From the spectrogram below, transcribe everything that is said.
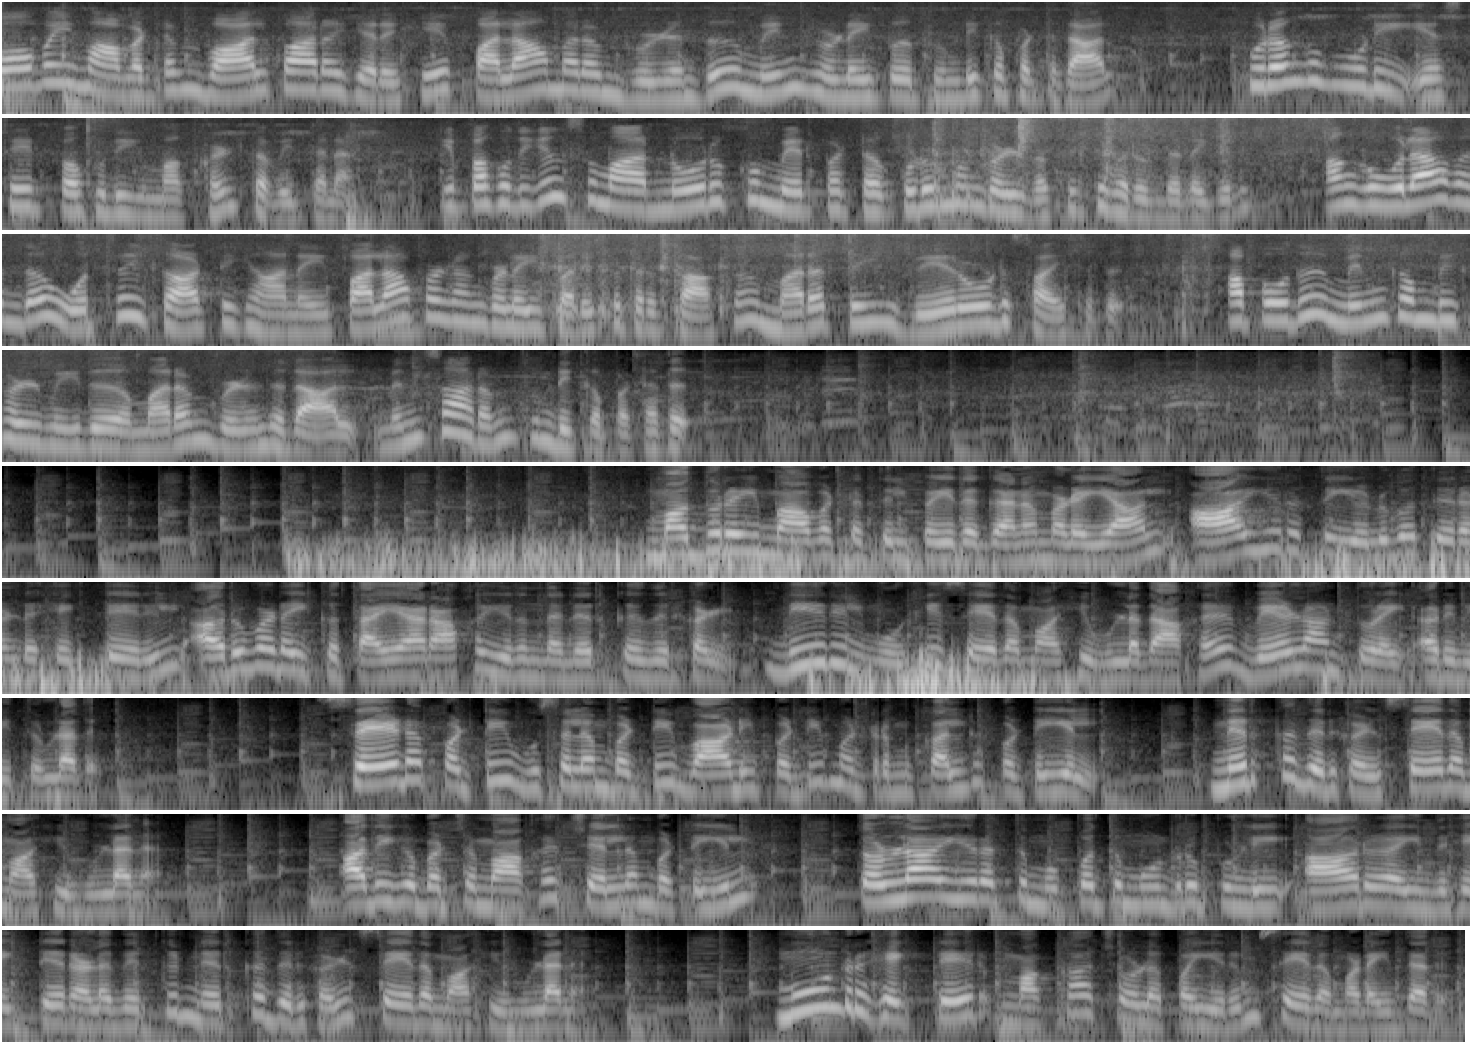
கோவை மாவட்டம் வால்பாறை அருகே பலாமரம் விழுந்து மின் இணைப்பு துண்டிக்கப்பட்டதால் குரங்குமூடி எஸ்டேட் பகுதி மக்கள் தவித்தனர். இப்பகுதியில் சுமார் நூறுக்கும் மேற்பட்ட குடும்பங்கள் வசித்து வரும் நிலையில் அங்கு உலா வந்த ஒற்றை காட்டு யானை பலாப்பழங்களை பறிப்பதற்காக மரத்தை வேரோடு சாய்த்தது. அப்போது மின்கம்பிகள் மீது மரம் விழுந்ததால் மின்சாரம் துண்டிக்கப்பட்டது. மதுரை மாவட்டத்தில் பெய்த கனமழையால் ஆயிரத்து எழுபத்தி இரண்டு ஹெக்டேரில் அறுவடைக்கு தயாராக இருந்த நெற்கதிர்கள் நீரில் மூழ்கி சேதமாகி உள்ளதாக வேளாண் துறை அறிவித்துள்ளது. சேடப்பட்டி உசிலம்பட்டி வாடிப்பட்டி மற்றும் கல்லுப்பட்டியில் நெற்கதிர்கள் சேதமாகி உள்ளன. அதிகபட்சமாக செல்லம்பட்டியில் தொள்ளாயிரத்து முப்பத்து மூன்று புள்ளி ஆறு ஐந்து ஹெக்டேர் அளவிற்கு நெற்கதிர்கள் சேதமாகியுள்ளன மூன்று ஹெக்டேர் மக்காச்சோள பயிரும் சேதமடைந்தது.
